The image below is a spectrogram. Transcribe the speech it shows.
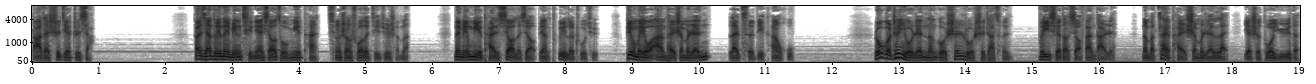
打在石阶之下。范闲对那名起年小组密探轻声说了几句什么，那名密探笑了笑，便退了出去。并没有安排什么人来此地看护。如果真有人能够深入石家村，威胁到小范大人，那么再派什么人来也是多余的。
